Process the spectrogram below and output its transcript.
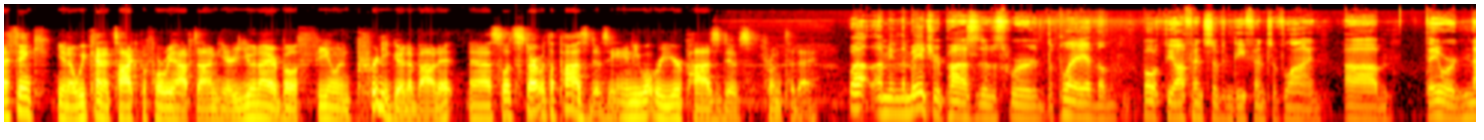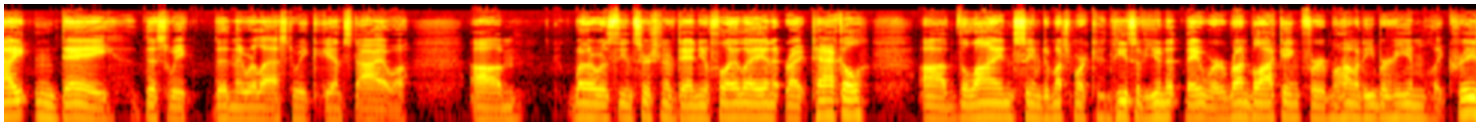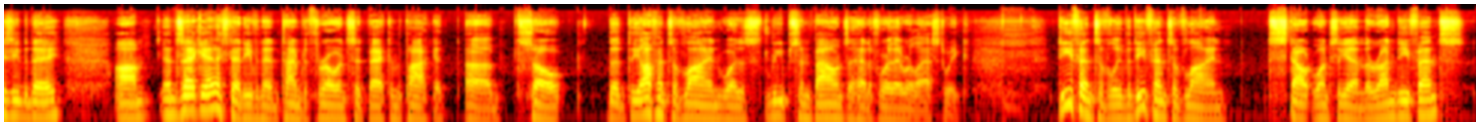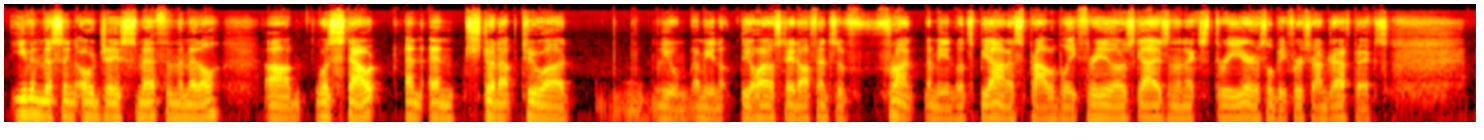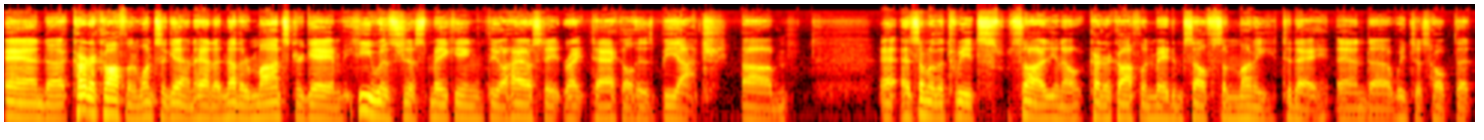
I think you know we kind of talked before we hopped on here. You and I are both feeling pretty good about it. Uh, so let's start with the positives. Andy, what were your positives from today? Well, I mean, the major positives were the play of the both the offensive and defensive line. Um, they were night and day this week than they were last week against Iowa. Um, whether it was the insertion of Daniel Faalele in at right tackle, uh, the line seemed a much more cohesive unit. They were run blocking for Mohamed Ibrahim like crazy today. Um, and Zach Annexstad even had time to throw and sit back in the pocket. Uh, so the, the offensive line was leaps and bounds ahead of where they were last week. Defensively, the defensive line, stout once again. The run defense, even missing O.J. Smith in the middle, um, was stout and, and stood up to uh, you know, I mean, the Ohio State offensive front. I mean, let's be honest. Probably three of those guys in the next three years will be first round draft picks. And uh, Carter Coughlin once again had another monster game. He was just making the Ohio State right tackle his biatch. Um, as some of the tweets saw, you know, Carter Coughlin made himself some money today, and uh, we just hope that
